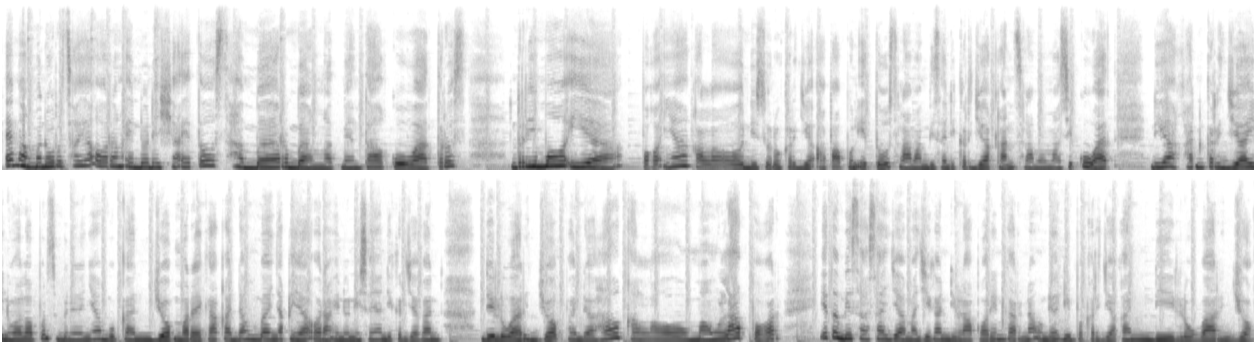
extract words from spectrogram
emang menurut saya orang Indonesia itu sabar banget, mental kuat, terus nerimo iya Pokoknya kalau disuruh kerja apa pun itu selama bisa dikerjakan, selama masih kuat, dia akan kerjain walaupun sebenarnya bukan job mereka. Kadang banyak ya orang Indonesia yang dikerjakan di luar job padahal kalau mau lapor itu bisa saja majikan dilaporin karena udah dipekerjakan di luar job.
